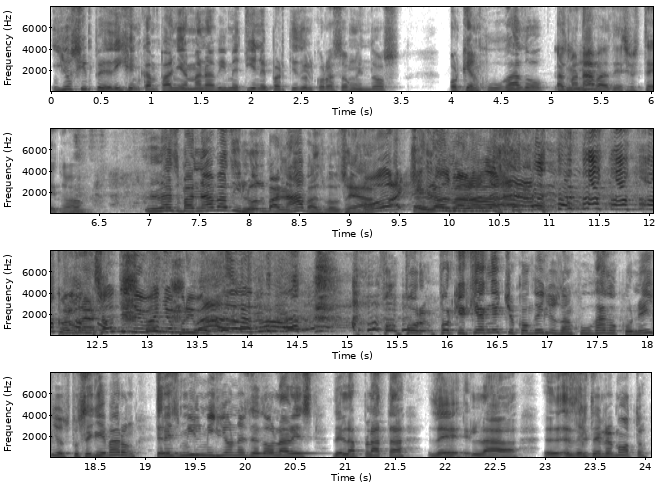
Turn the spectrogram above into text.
Manabí, yo siempre dije en campaña, Manabí me tiene partido el corazón en dos. Porque han jugado Las manabas, dice usted, ¿no? las banabas y los banabas, o sea. ¡Ay, eh, los manabas! Con razón tiene baño privado, ¿no? Por- por- porque ¿qué han hecho con ellos? Han jugado con ellos. Pues se llevaron 3 mil millones de dólares de la plata de la, eh, del terremoto.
